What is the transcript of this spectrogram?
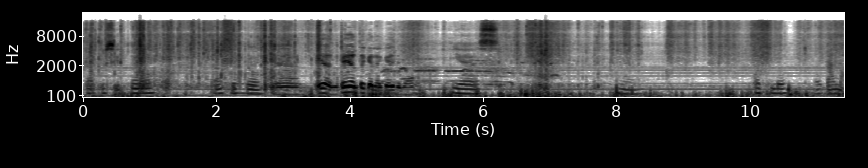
tapos ito, tapos ito. Yan. Ayan. Kayo ang tagalagay, di ba? Yes. Hmm. Tatlo. Oh, tama.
